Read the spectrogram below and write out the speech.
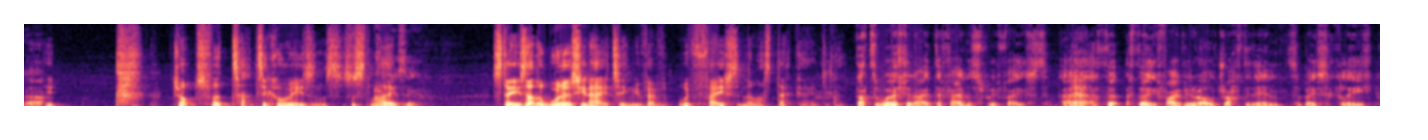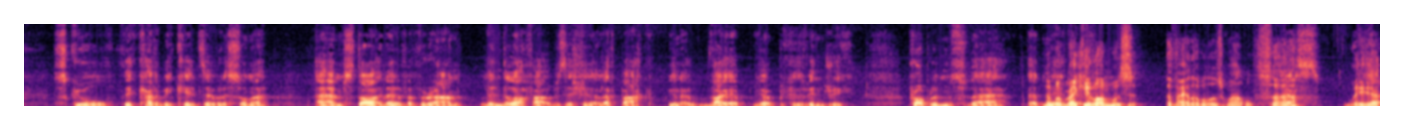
yeah. He dropped for tactical reasons. It's just like crazy. Steve, is that the worst United team you've ever we've faced in the last decade? That's the worst United defence we've faced. Uh, yeah. A 35 year old drafted in to basically school the academy kids over the summer um, starting over Varane, Lindelof out of position at left back, you know, via you know because of injury problems there. No, but Reguilon was available as well. So yes, weird. Yeah.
